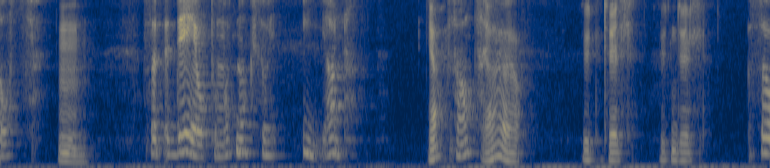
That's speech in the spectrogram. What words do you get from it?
oss. Mm. Så det er jo på en måte noe som er i han. Ja. Sant? Ja, ja, ja. Uten tvil. Uten tvil. Så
